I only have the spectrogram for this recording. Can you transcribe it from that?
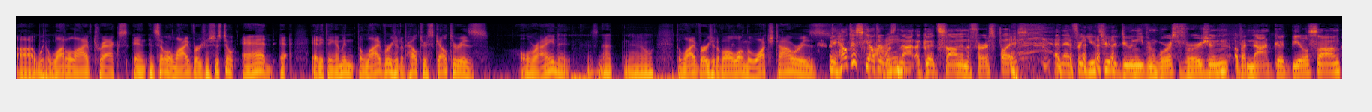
uh, with a lot of live tracks, and, and some of the live versions just don't add a- anything. I mean, the live version of Helter Skelter is all right. It's not, you know, the live version of All Along the Watchtower is. I mean, Helter Skelter was not a good song in the first place, and then for U2 to do an even worse version of a not good Beatles song.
